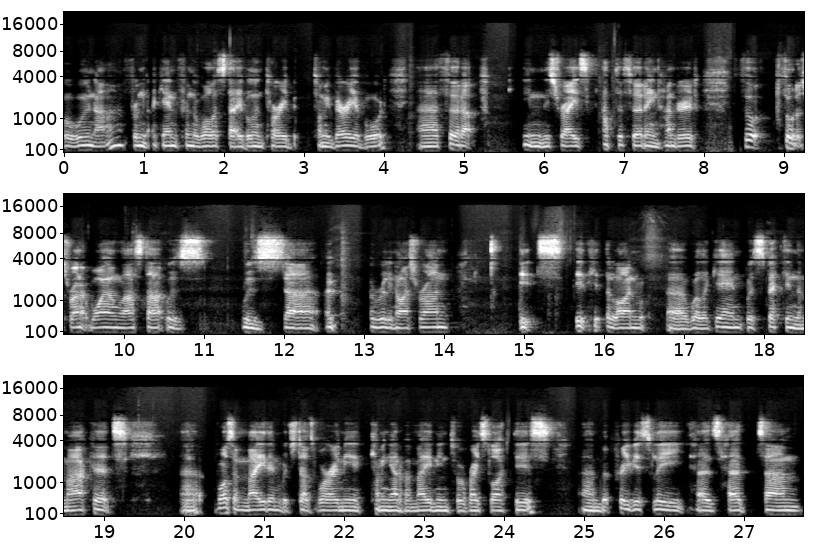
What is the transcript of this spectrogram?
Bawuna, from again from the Waller stable and Tori, Tommy Berry aboard, uh, third up in this race, up to thirteen hundred. Thought thought its run at Wyong last start was was uh, a, a, really nice run. It's it hit the line uh, well again. Was spec in the market uh, was a maiden, which does worry me coming out of a maiden into a race like this. Um, but previously has had um,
